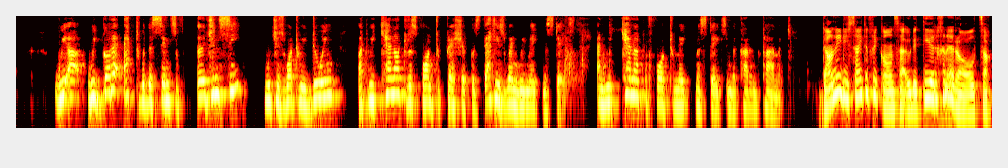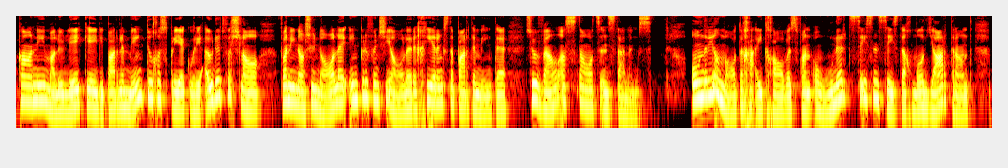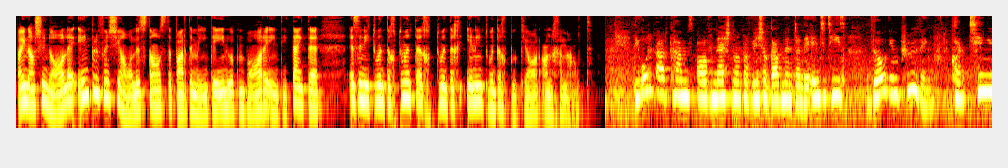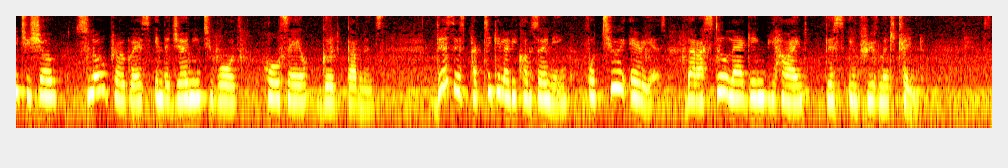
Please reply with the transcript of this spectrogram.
We are we got to act with a sense of urgency, which is what we're doing, But we cannot respond to pressure because that is when we make mistakes. And we cannot afford to make mistakes in the current climate. Dan het die Suid-Afrikaanse ouditeur-generaal Tsakani Maluleke die parlement toegespreek oor die ouditverslae van die nasionale en provinsiale regeringsdepartemente sowel as staatsinstellings. Onreëlmatige uitgawes van 166 miljard rand by nasionale en provinsiale staatsdepartemente en openbare entiteite is in die 2020-2021 boekjaar aangemeld. The audit outcomes of national and provincial government and their entities, though improving, continue to show slow progress in the journey towards wholesale good governance. This is particularly concerning for two areas that are still lagging behind this improvement trend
